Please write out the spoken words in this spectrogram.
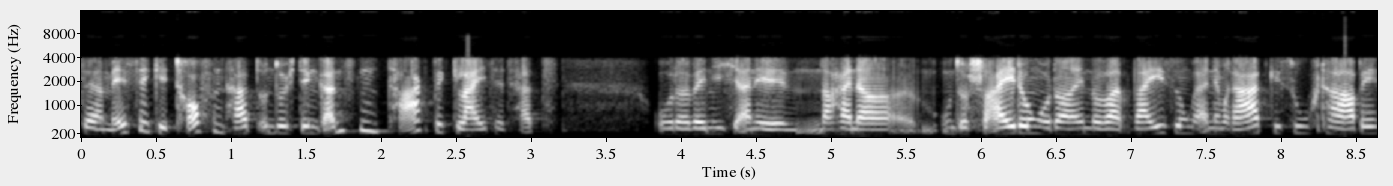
der Messe getroffen hat und durch den ganzen Tag begleitet hat. Oder wenn ich eine, nach einer Unterscheidung oder einer Weisung, einem Rat gesucht habe,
